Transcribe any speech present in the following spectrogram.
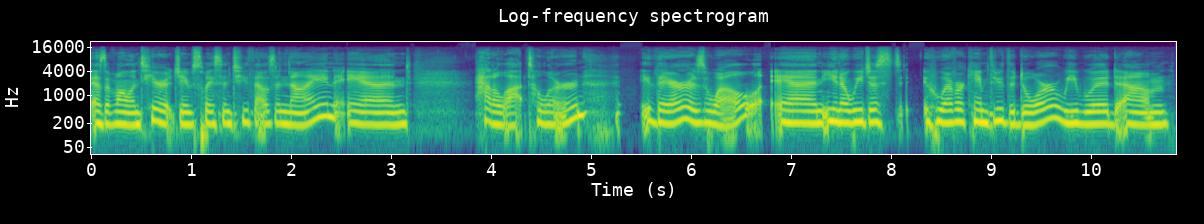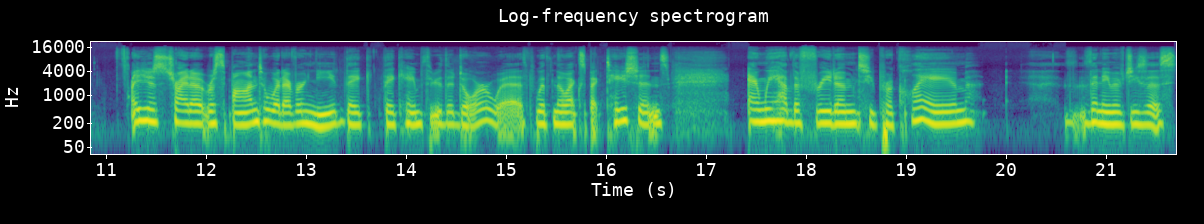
as a volunteer at James Place in 2009. And had a lot to learn there as well. And, you know, we just, whoever came through the door, we would, um, I just try to respond to whatever need they, they came through the door with, with no expectations. And we had the freedom to proclaim the name of Jesus,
